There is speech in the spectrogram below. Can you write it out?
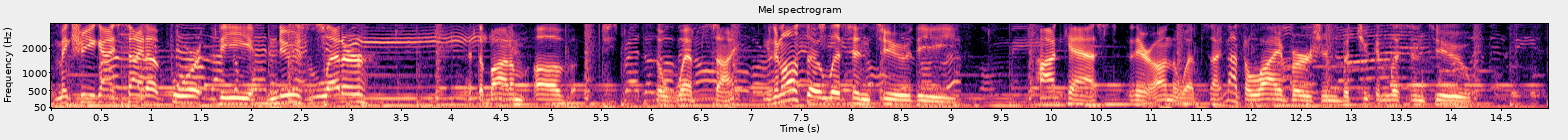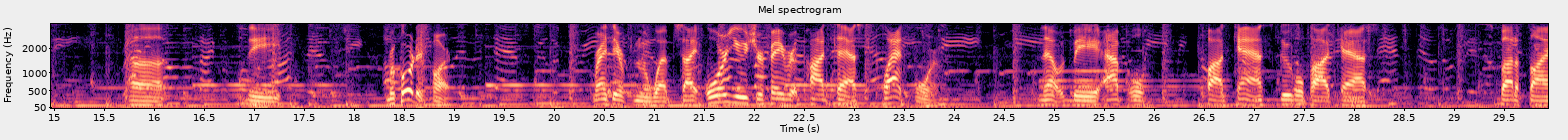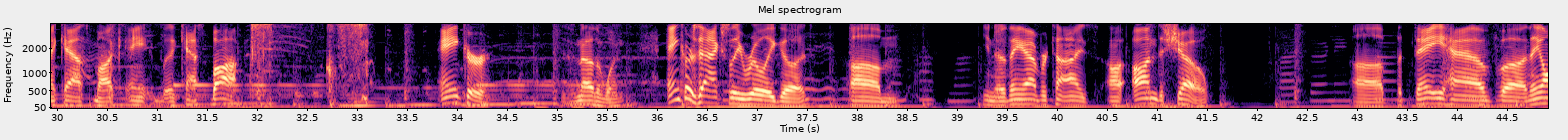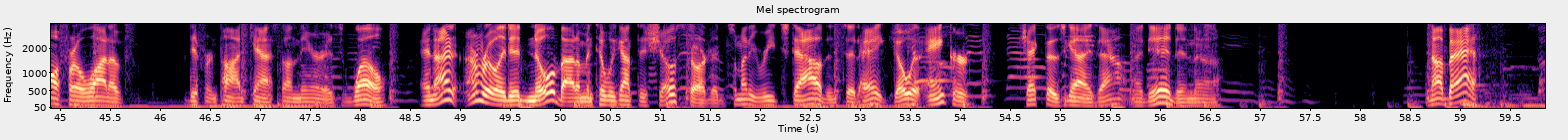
Make sure you guys sign up for the newsletter at the bottom of the website. You can also listen to the podcast there on the website. Not the live version, but you can listen to uh, the recorded part. right there from the website, or use your favorite podcast platform. And that would be Apple Podcasts, Google Podcasts, Spotify, Castbox, Castbox, Anchor is another one. Anchor's actually really good. Um, you know, they advertise uh, on the show, uh, but they have uh, they offer a lot of different podcasts on there as well. And I, I really didn't know about them until we got this show started. Somebody reached out and said, "Hey, go with Anchor, check those guys out," and I did, and uh, not bad,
